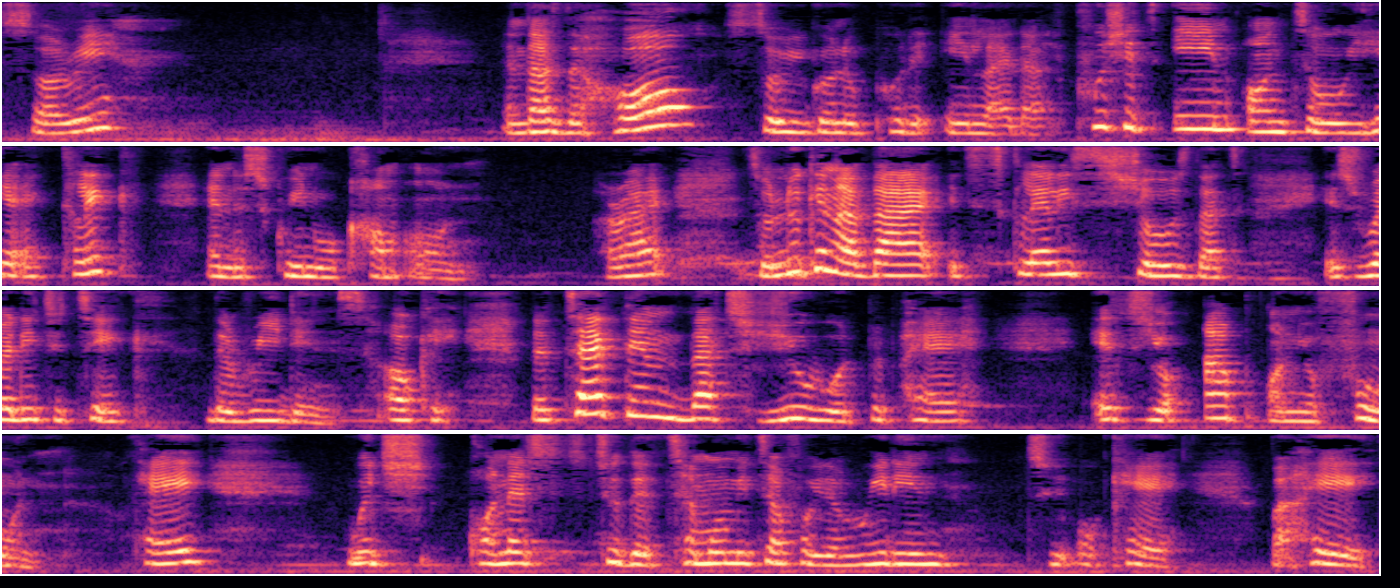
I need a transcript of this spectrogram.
sorry. And that's the hole. So you're going to put it in like that. Push it in until you hear a click and the screen will come on. All right? So looking at that it clearly shows that it's ready to take the readings. Okay. The third thing that you would prepare is your app on your phone. Okay? Which connects to the thermometer for your reading to okay but hey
